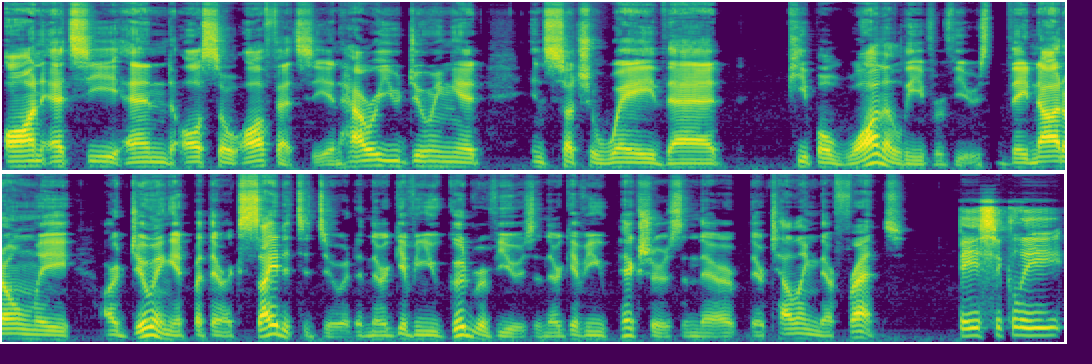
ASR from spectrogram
on Etsy and also off Etsy? And how are you doing it in such a way that people want to leave reviews? They not only are doing it, but they're excited to do it and they're giving you good reviews and they're giving you pictures and they're they're telling their friends basically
